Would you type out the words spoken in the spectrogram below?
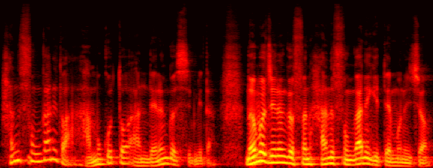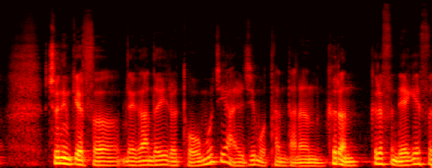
한 순간에도 아무것도 안 되는 것입니다. 넘어지는 것은 한 순간이기 때문이죠. 주님께서 내가 너희를 도무지 알지 못한다는 그런 그래서 내게서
